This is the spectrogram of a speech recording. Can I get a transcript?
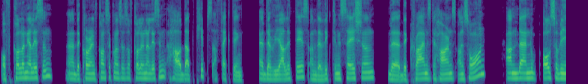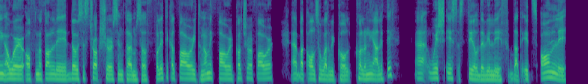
of colonialism, uh, the current consequences of colonialism, how that keeps affecting uh, the realities and the victimization, the, the crimes, the harms, and so on, and then also being aware of not only those structures in terms of political power, economic power, cultural power, uh, but also what we call coloniality, uh, which is still the belief that it's only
